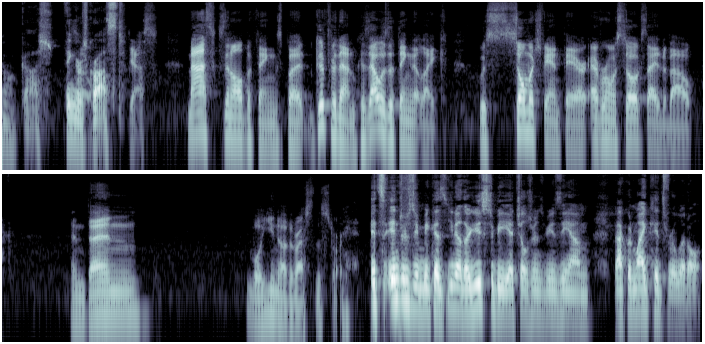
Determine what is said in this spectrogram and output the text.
Oh gosh, fingers so, crossed. Yes, masks and all the things, but good for them because that was a thing that like was so much fanfare. Everyone was so excited about, and then well, you know the rest of the story. It's interesting because, you know, there used to be a children's museum back when my kids were little.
